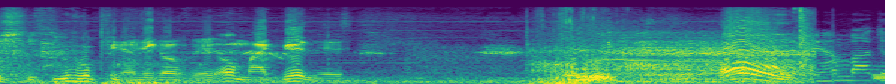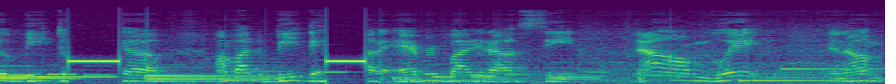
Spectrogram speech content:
You whooping that nigga over there. Oh my goodness. Oh! I'm about to beat the f- up. I'm about to beat the out of everybody that I see. Now I'm lit and I'm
